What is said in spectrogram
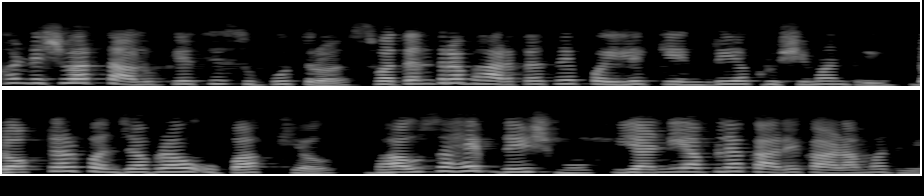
खंडेश्वर तालुक्याचे सुपुत्र स्वतंत्र भारताचे पहिले केंद्रीय कृषी मंत्री डॉक्टर पंजाबराव उपाख्य भाऊसाहेब देशमुख यांनी आपल्या कार्यकाळामध्ये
